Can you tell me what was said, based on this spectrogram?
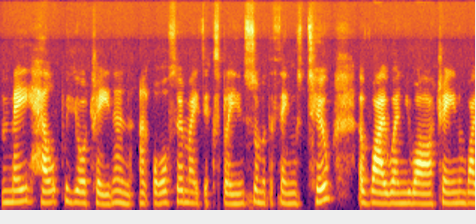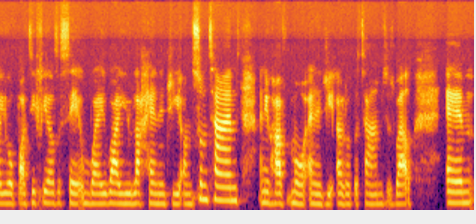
may help with your training and also might explain some of the things too of why when you are training, why your body feels a certain way, why you lack energy on sometimes and you have more energy at other times as well. Um,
